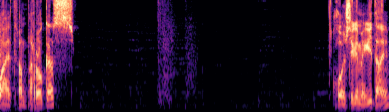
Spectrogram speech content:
Vale, tramparrocas. Joder, sí que me quita, ¿eh?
